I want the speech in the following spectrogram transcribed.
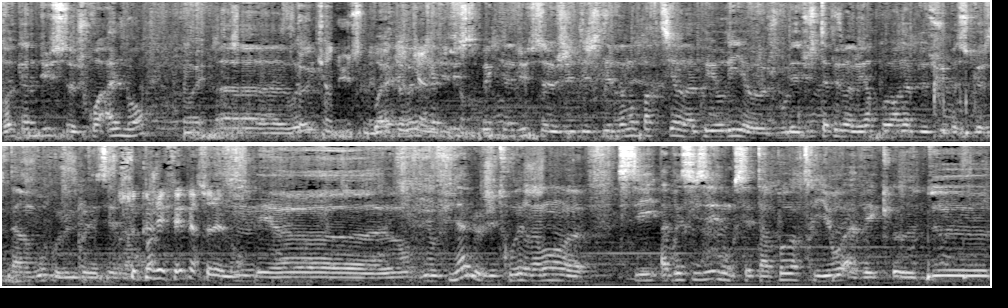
rock indus, je crois, allemand. Ouais. Euh, ouais. Punk Indus, mais Ouais, Punk Indus, Indus, euh, j'étais vraiment parti en a priori, euh, je voulais juste taper ma meilleure power nap dessus parce que c'était un groupe que je ne connaissais Ce vraiment que pas. j'ai fait personnellement. Et euh, au, au final, j'ai trouvé vraiment. c'est à préciser, donc c'est un power trio avec deux,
